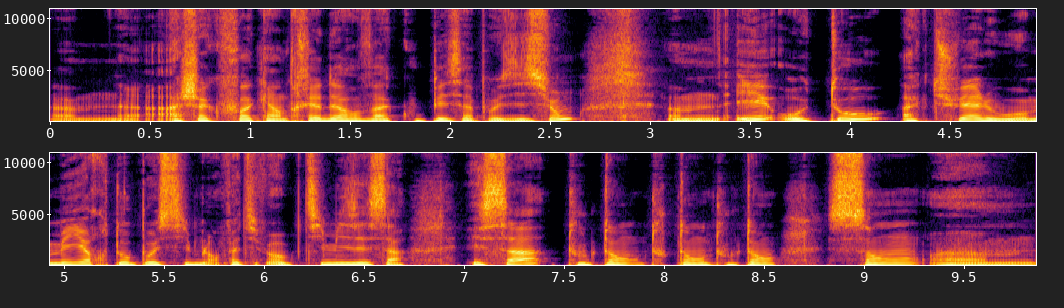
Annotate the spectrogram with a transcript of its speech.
à chaque fois qu'un trader va couper sa position euh, et au taux actuel ou au meilleur taux possible. En fait, il va optimiser ça et ça tout le temps, tout le temps, tout le temps, sans euh,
